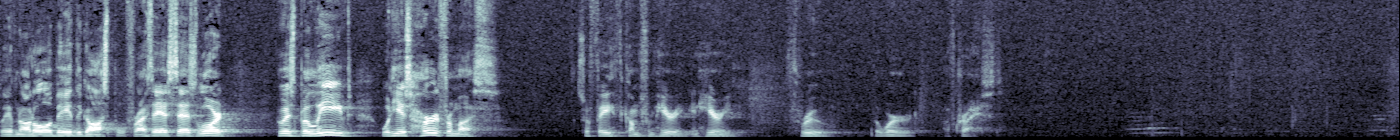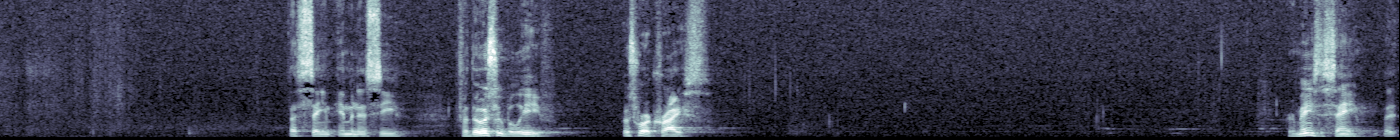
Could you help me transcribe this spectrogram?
They have not all obeyed the gospel. For Isaiah says, Lord, who has believed what he has heard from us? So faith comes from hearing, and hearing through the word of Christ. That same imminency for those who believe, those who are Christ. remains the same that,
